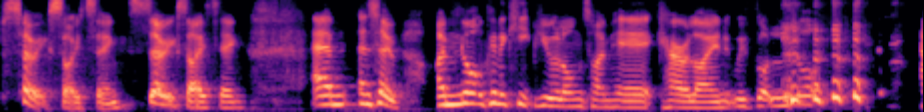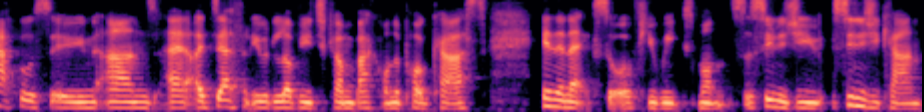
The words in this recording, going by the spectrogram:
So exciting, so exciting. Um, and so I'm not going to keep you a long time here, Caroline. We've got lots to tackle soon, and uh, I definitely would love you to come back on the podcast in the next sort of few weeks, months, as soon as you as soon as you can.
